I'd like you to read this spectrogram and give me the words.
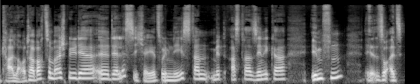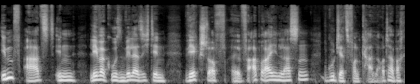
Karl Lauterbach zum Beispiel, der, äh, der lässt sich ja jetzt demnächst dann mit AstraZeneca impfen. Äh, so als Impfarzt in Leverkusen will er sich den Wirkstoff äh, verabreichen lassen. Gut, jetzt von Karl Lauterbach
